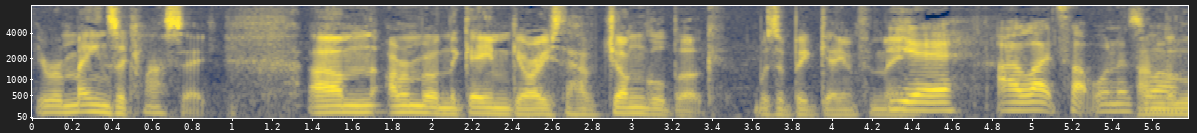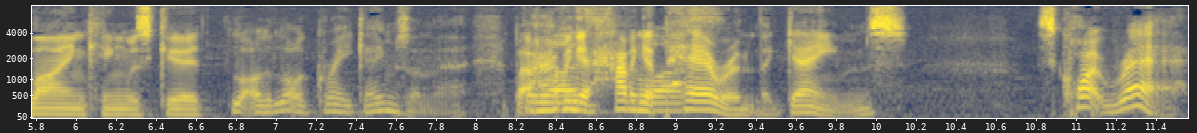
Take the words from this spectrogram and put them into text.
It remains a classic. Um, I remember on the Game Gear I used to have Jungle Book was a big game for me. Yeah, I liked that one as And well. And The Lion King was good. A lot, a lot of great games on there. But There having a, having a parent that games, it's quite rare.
